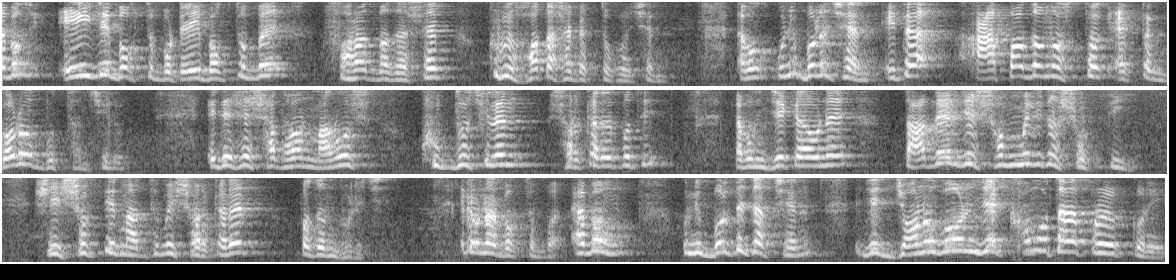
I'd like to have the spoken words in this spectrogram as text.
এবং এই যে বক্তব্যটা, এই বক্তব্যে ফরহাদ মাজার সাহেব খুবই হতাশা ব্যক্ত করেছেন এবং উনি বলেছেন, এটা আপাদমস্তক একটা গণ অভ্যুত্থান ছিল। এদেশের সাধারণ মানুষ ক্ষুব্ধ ছিলেন সরকারের প্রতি এবং যে কারণে তাদের যে সম্মিলিত শক্তি, সেই শক্তির মাধ্যমে সরকারের পতন ঘটেছে। এটা ওনার বক্তব্য। এবং উনি বলতে চাচ্ছেন যে জনগণ যে ক্ষমতা প্রয়োগ করে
